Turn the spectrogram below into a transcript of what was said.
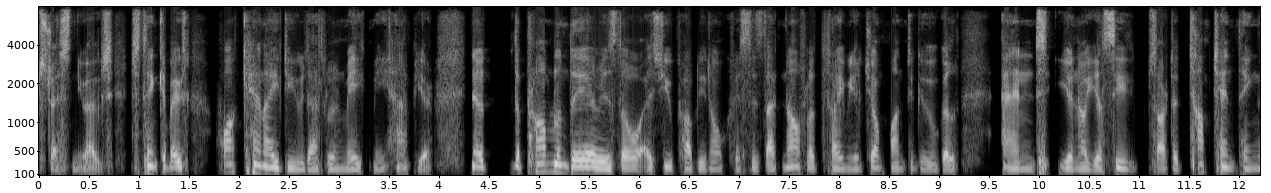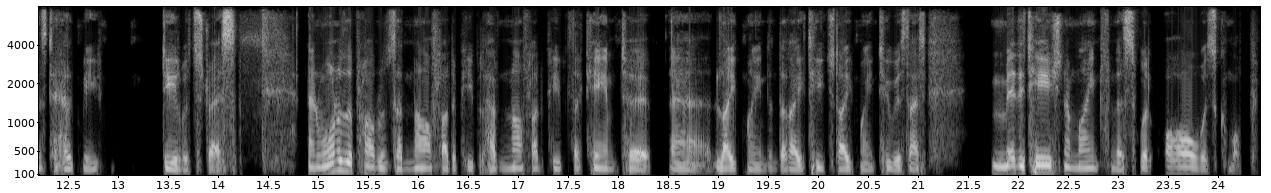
stressing you out, to think about what can I do that will make me happier. Now, the problem there is though, as you probably know, Chris, is that an awful lot of time you'll jump onto Google and you know you'll see sort of top ten things to help me deal with stress. And one of the problems that an awful lot of people have, an awful lot of people that came to uh, Lightmind and that I teach Lightmind to, is that meditation and mindfulness will always come up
